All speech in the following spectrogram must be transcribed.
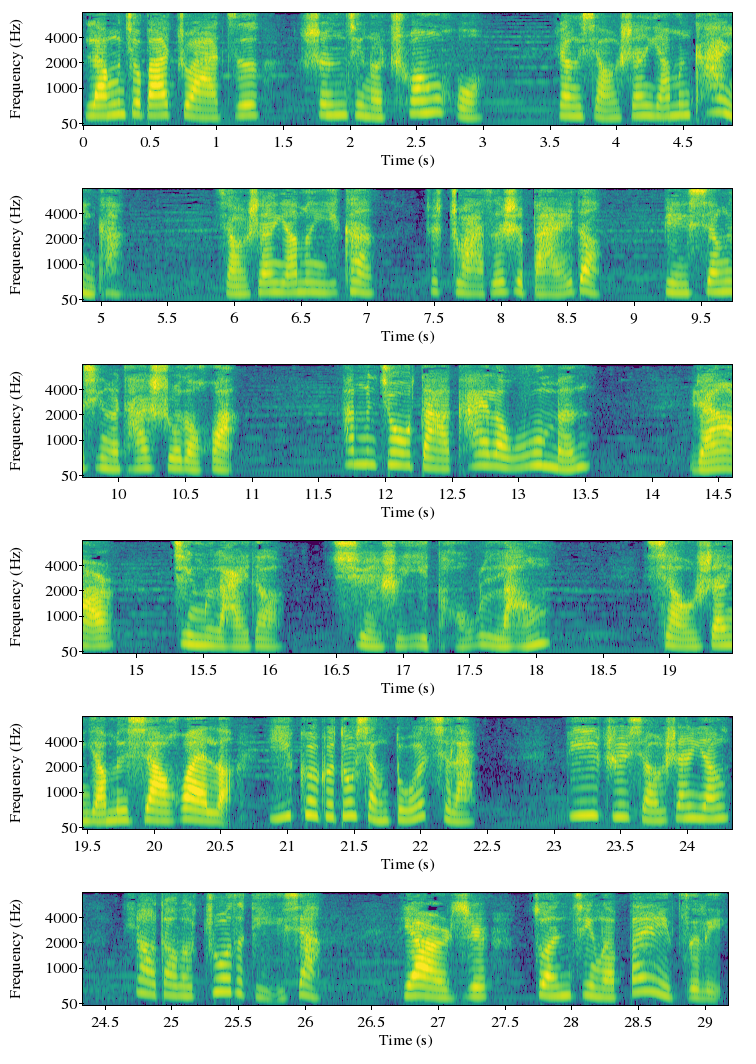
狼就把爪子伸进了窗户，让小山羊们看一看。小山羊们一看，这爪子是白的，便相信了他说的话。他们就打开了屋门，然而进来的却是一头狼。小山羊们吓坏了，一个个都想躲起来。第一只小山羊跳到了桌子底下，第二只钻进了被子里，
